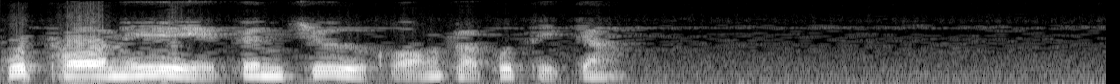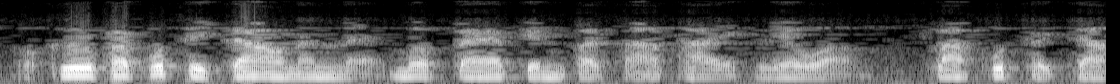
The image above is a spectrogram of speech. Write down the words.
พุทโธนี้เป็นชื่อของพระพุทธเจ้า ก็คือพระพุทธเจ้านั่นแหละ เมื่อแปลเป็นภาษาไทยเรียกว่า พระพุทธเจ้า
